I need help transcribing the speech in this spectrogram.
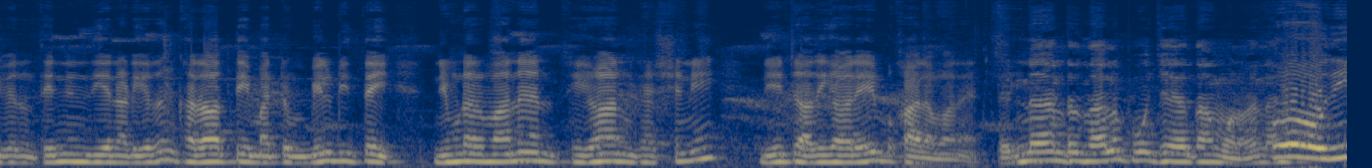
இவரும் தென்னிந்திய நடிகரும் கராத்தே மற்றும் வில்வித்தை நிபுணருமான ஷிகான் கஷினி நேற்று அதிகாலையில் காலமானார் என்னதான் இருந்தாலும் பூச்சி தான் போகணும் என்ன? ஓ நீ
